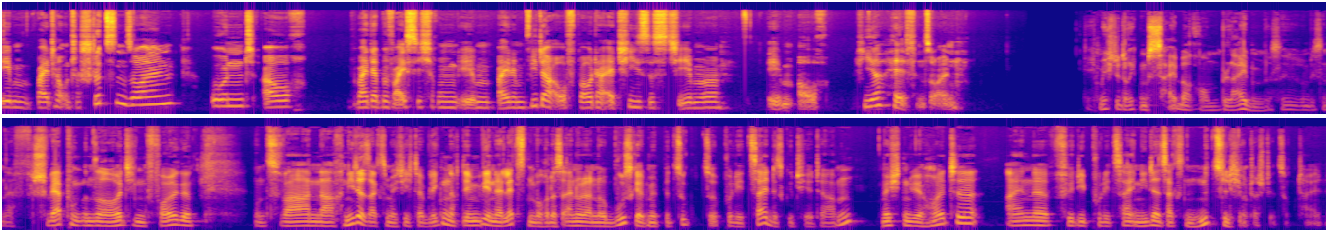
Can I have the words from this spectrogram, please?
eben weiter unterstützen sollen und auch bei der Beweissicherung eben bei dem Wiederaufbau der IT-Systeme eben auch hier helfen sollen. Ich möchte direkt im Cyberraum bleiben. Das ist so ein bisschen der Schwerpunkt unserer heutigen Folge. Und zwar nach Niedersachsen möchte ich da blicken. Nachdem wir in der letzten Woche das ein oder andere Bußgeld mit Bezug zur Polizei diskutiert haben, möchten wir heute eine für die Polizei in Niedersachsen nützliche Unterstützung teilen.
